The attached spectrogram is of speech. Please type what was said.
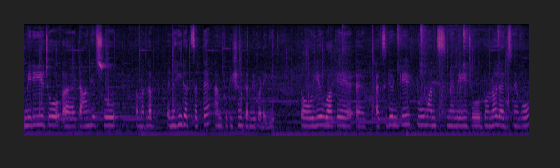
मेरी ये जो टांग है सो मतलब नहीं रख सकते। एम्पुटेशन करनी पड़ेगी। तो ये हुआ कि एक्सीडेंट के टू मंथ्स में मेरी जो दोनों लेग्स हैं, वो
